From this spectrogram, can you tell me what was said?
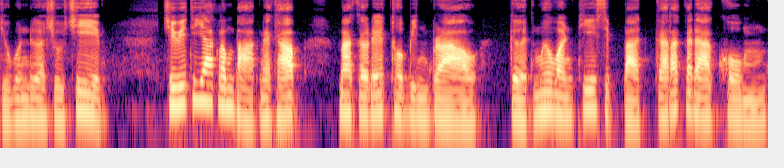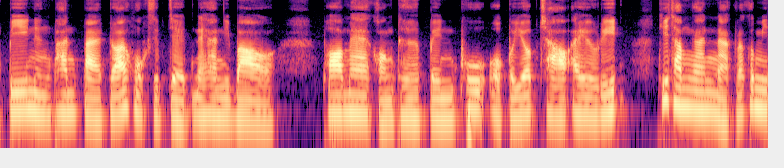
อยู่บนเรือชูชีพ ชีวิตที่ยากลำบากนะครับ มาร์กาเร็ตโทบินบราวน์เกิดเมื่อวันที่ 18 กรกฎาคม ปี 1867 ในฮันนิบาล พ่อแม่ของเธอเป็นผู้อพยพชาวไอริสที่ทำงานหนักแล้วก็มี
